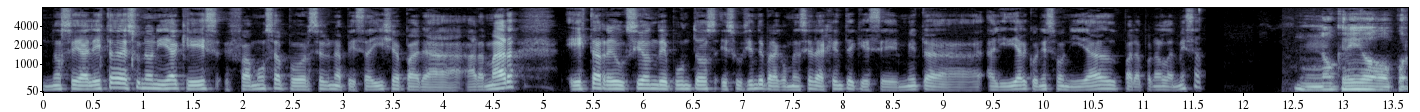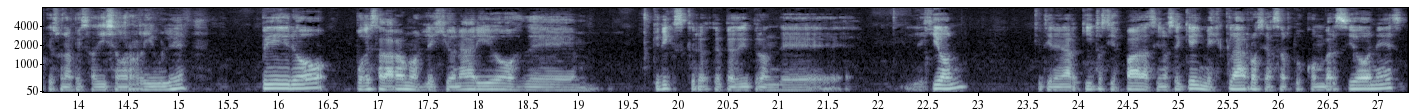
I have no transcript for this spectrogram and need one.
No sé, Ale, esta es una unidad que es famosa por ser una pesadilla para armar, ¿esta reducción de puntos es suficiente para convencer a la gente que se meta a lidiar con esa unidad para ponerla en mesa? No creo porque es una pesadilla horrible, pero podés agarrar unos legionarios de Kriegs, creo, de, perdón, de Legión, que tienen arquitos y espadas y no sé qué, y mezclarlos y hacer tus conversiones,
